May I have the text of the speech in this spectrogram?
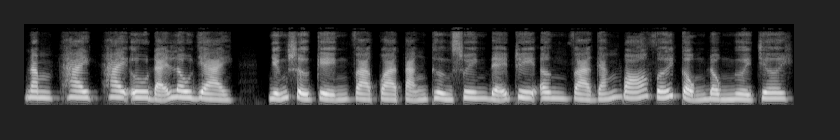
5.2, hai ưu đãi lâu dài, những sự kiện và quà tặng thường xuyên để tri ân và gắn bó với cộng đồng người chơi.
